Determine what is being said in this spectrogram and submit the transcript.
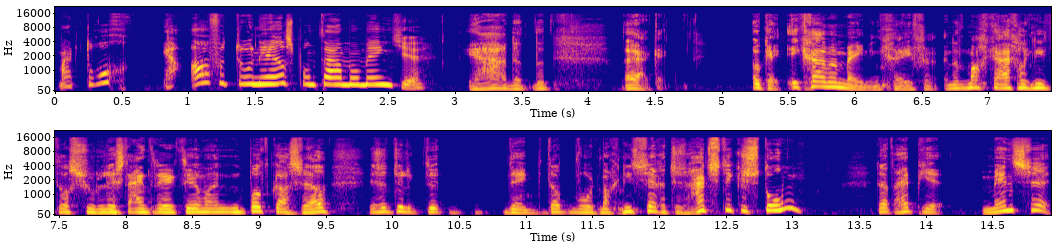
maar toch ja, af en toe een heel spontaan momentje. Ja, dat. dat nou ja, kijk. Oké, ik ga mijn mening geven. En dat mag ik eigenlijk niet als journalist, eindredacteur, maar in een podcast wel. Is natuurlijk de. Nee, dat woord mag ik niet zeggen. Het is hartstikke stom. Dat heb je mensen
